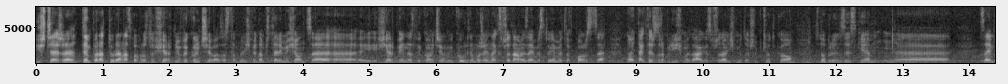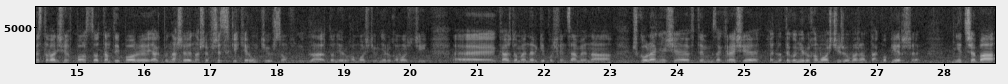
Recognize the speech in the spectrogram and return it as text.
I szczerze, temperatura nas po prostu w sierpniu wykończyła. Zostawiliśmy tam 4 miesiące e, i sierpień nas wykończył. Mówi, kurde, może jednak sprzedamy, zainwestujemy to w Polsce. No i tak też zrobiliśmy, tak? Sprzedaliśmy to szybciutko, z dobrym zyskiem. E, zainwestowaliśmy w Polsce. Od tamtej pory jakby nasze, nasze wszystkie kierunki już są dla, do nieruchomości. W nieruchomości e, każdą energię poświęcamy na szkolenie się w tym zakresie. Dlatego nieruchomości, że uważam tak, po pierwsze, nie trzeba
